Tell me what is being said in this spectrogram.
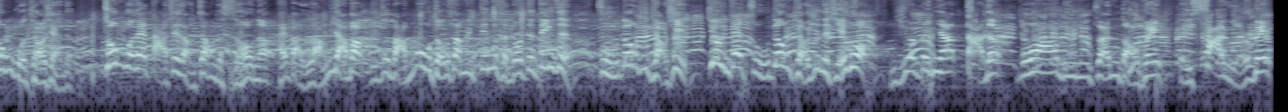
中国挑起来的。中国在打这场仗的时候呢，还把狼牙棒，也就是把木头上面钉了很多的钉子，主动去挑衅。就你在主动挑衅的结果，你就要被人家打得挖兵砖倒盔，得鎩羽而归。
